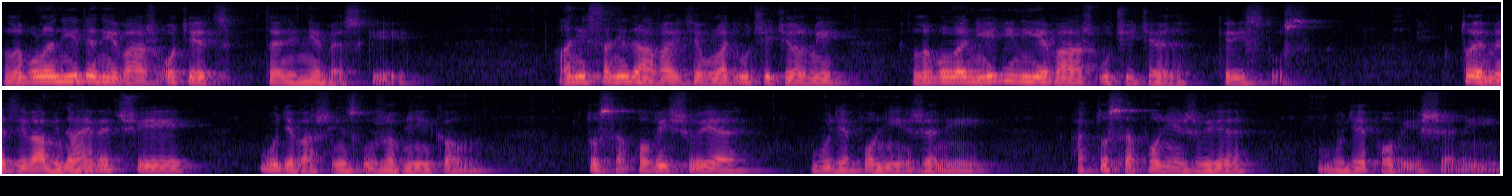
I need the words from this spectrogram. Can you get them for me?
lebo len jeden je váš otec, ten nebeský. Ani sa nedávajte volať učiteľmi, lebo len jediný je váš učiteľ, Kristus. Kto je medzi vami najväčší, bude vašim služobníkom. Kto sa povyšuje, bude ponížený. A kto sa ponižuje, bude povýšený.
